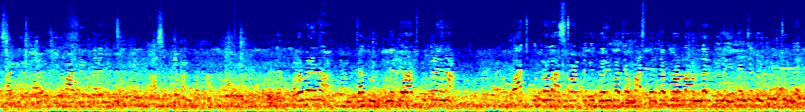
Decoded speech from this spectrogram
सांगितलं की असं ते म्हणतात. बरोबर आहे ना? त्यांच्या दृष्टीने ते राजपुत्र आहे ना राजपुत्राला असं वाटतं की गरीबाच्या मास्तरच्या पोराला आमदार केलं ही त्यांच्या दृष्टीने चूक झाली.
